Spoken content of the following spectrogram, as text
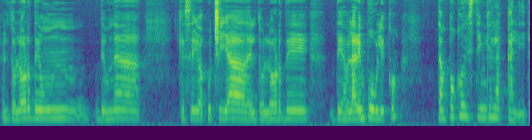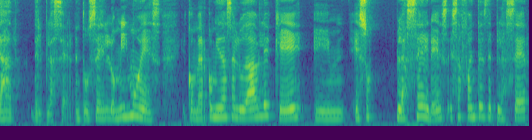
el dolor de, un, de una que se dio acuchillada, del dolor de, hablar en público, tampoco distingue la calidad del placer. Entonces, lo mismo es comer comida saludable que em, esos placeres, esas fuentes de placer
